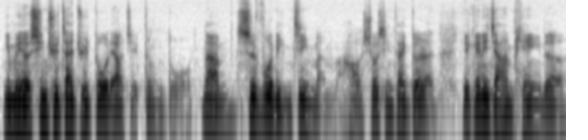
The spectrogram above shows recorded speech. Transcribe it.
你们有兴趣再去多了解更多。那师傅领进门嘛，好，修行在个人，也跟你讲很便宜的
